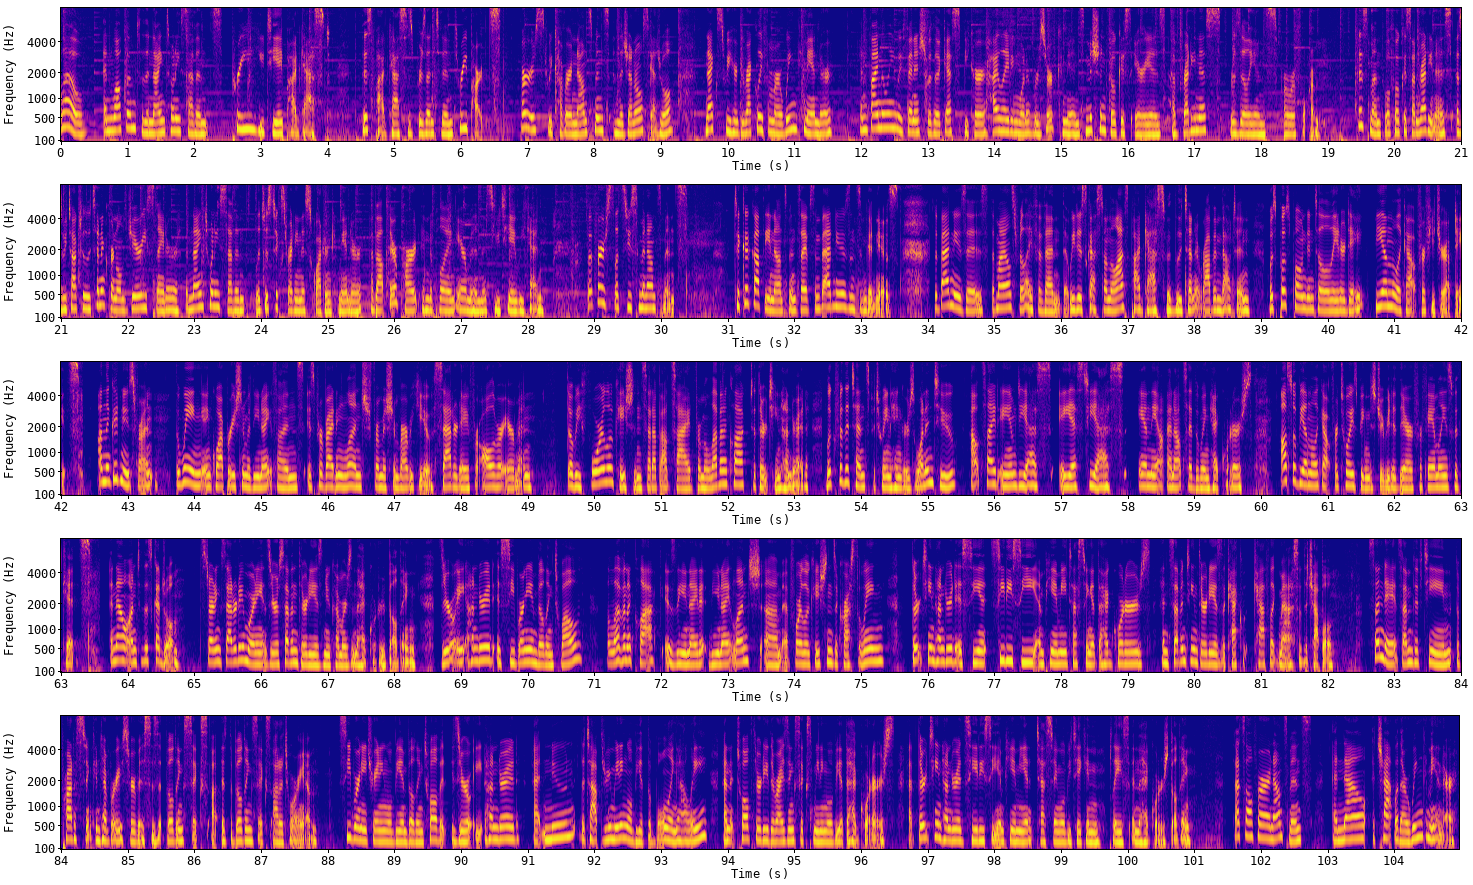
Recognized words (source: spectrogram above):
Hello, and welcome to the 927th's pre UTA podcast. This podcast is presented in three parts. First, we cover announcements and the general schedule. Next, we hear directly from our wing commander. And finally, we finish with a guest speaker highlighting one of Reserve Command's mission focus areas of readiness, resilience, or reform. This month, we'll focus on readiness as we talk to Lieutenant Colonel Jerry Snyder, the 927th Logistics Readiness Squadron Commander, about their part in deploying airmen this UTA weekend. But first, let's do some announcements. To kick off the announcements, I have some bad news and some good news. The bad news is the Miles for Life event that we discussed on the last podcast with Lieutenant Robin Boughton was postponed until a later date. Be on the lookout for future updates. On the good news front, the Wing, in cooperation with Unite Funds, is providing lunch from Mission Barbecue Saturday for all of our airmen. There'll be four locations set up outside from 11 o'clock to 1300. Look for the tents between hangars 1 and 2, outside AMDS, ASTS, and, the, and outside the wing headquarters. Also, be on the lookout for toys being distributed there for families with kids. And now, onto the schedule. Starting Saturday morning at 0730 is newcomers in the headquarters building. 0800 is CBRNE in Building 12. 11 o'clock is the United the Unite lunch um, at four locations across the wing. 1300 is C- CDC and PME testing at the headquarters, and 1730 is the Catholic Mass at the chapel. Sunday at 7:15, the Protestant Contemporary Service is at Building Six uh, is the Building Six auditorium. CBRNE training will be in Building 12 at 0800. At noon, the top three meeting will be at the bowling alley, and at 12:30, the Rising Six meeting will be at the headquarters. At 1300, CDC and PME testing will be taking place in the headquarters building. That's all for our announcements. And now, a chat with our wing commander.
